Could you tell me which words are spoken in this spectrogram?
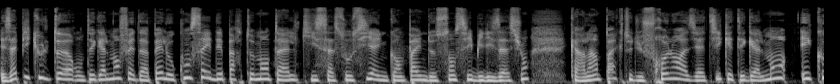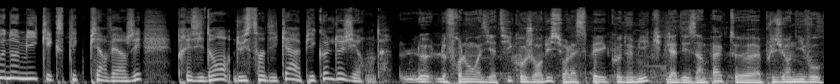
Les apiculteurs ont également fait appel au conseil départemental qui s'associe à une campagne de sensibilisation car l'impact du frelon asiatique est également économique, explique Pierre Verger, président du syndicat apicole de Gironde. Le, frelon asiatique aujourd'hui sur l'aspect économique, il a des impacts euh, à plusieurs niveaux.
